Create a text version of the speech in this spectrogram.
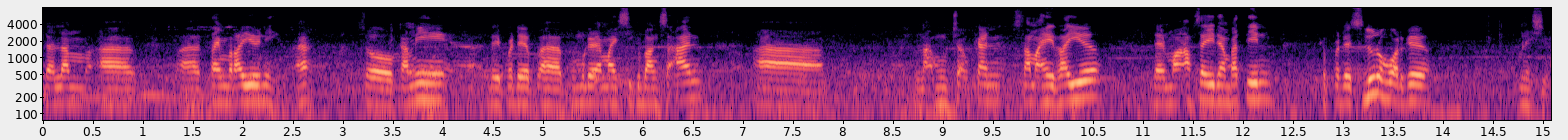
dalam uh, uh, time raya ni. Uh. So kami uh, daripada uh, pemuda MIC kebangsaan uh, nak mengucapkan selamat hari raya dan maaf saya dan batin kepada seluruh warga Malaysia.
